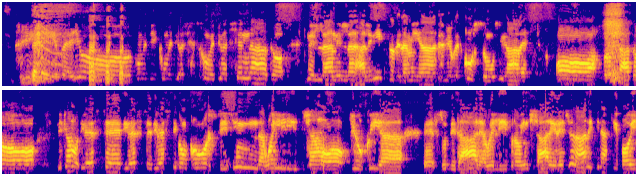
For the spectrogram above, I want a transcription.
Sì, beh, io come ti, come ti, come ti ho accennato nella, nella, all'inizio mia, del mio percorso musicale ho affrontato diciamo, diverse, diverse, diversi concorsi, sin da quelli diciamo, più qui a, nel sud Italia, quelli provinciali, regionali, fino a che poi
